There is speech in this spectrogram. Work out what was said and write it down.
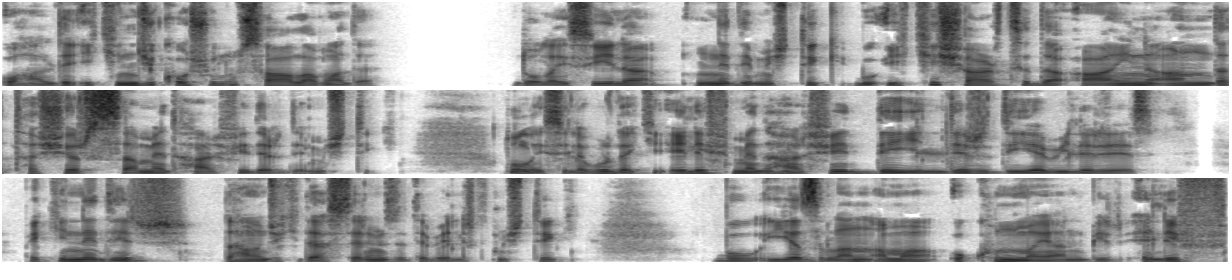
O halde ikinci koşulu sağlamadı. Dolayısıyla ne demiştik? Bu iki şartı da aynı anda taşırsa med harfidir demiştik. Dolayısıyla buradaki elif med harfi değildir diyebiliriz. Peki nedir? Daha önceki derslerimizde de belirtmiştik. Bu yazılan ama okunmayan bir elif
